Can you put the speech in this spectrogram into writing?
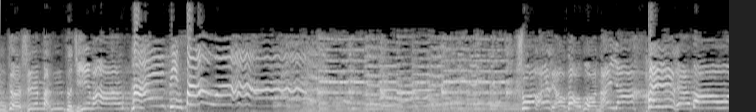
正这时门子急忙来禀报啊！说来了，到过南衙黑脸包啊！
